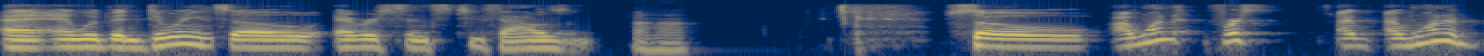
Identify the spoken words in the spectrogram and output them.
and, and we've been doing so ever since 2000. Uh huh. So I want to first I, I want to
